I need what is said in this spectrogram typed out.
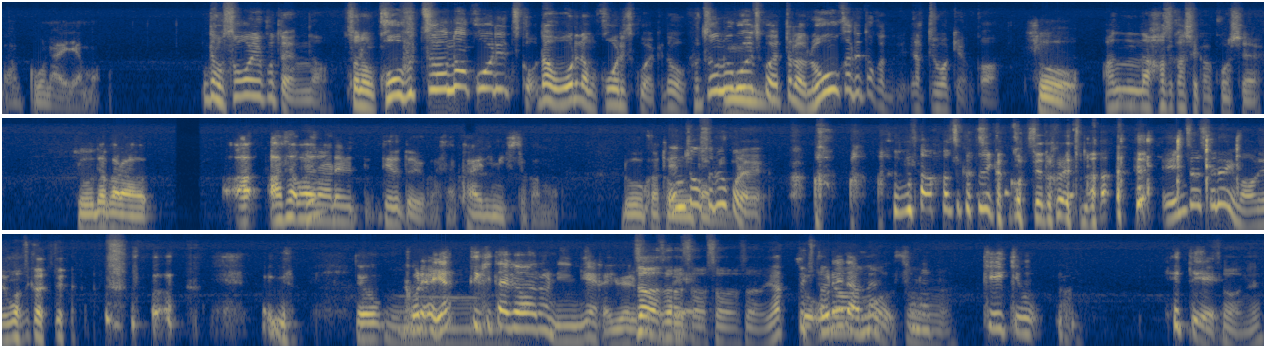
学校内でも。でもそういうことやんな。そのこう普通の公立校、だから俺らも公立校やけど、普通の公立校やったら廊下でとかでやってるわけやんか。そう。ああんな恥ずかしい格好して。そう、だから、あ、あざ笑われてるというかさ、帰り道とかも。廊下通炎上するこれ。れ。ああんな恥ずかしい格好してるとこやったら。炎上する今俺もしかして。でも、これはやってきた側の人間やから言えるこそうそうそうそうそう。やってきた俺ら側ねもそのうん経験を経て、そうね。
